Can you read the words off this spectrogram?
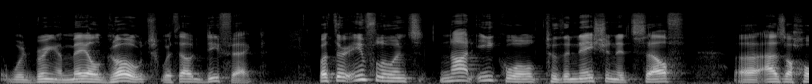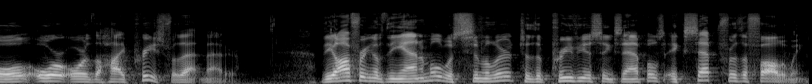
would bring a male goat without defect, but their influence not equal to the nation itself uh, as a whole or, or the high priest for that matter. The offering of the animal was similar to the previous examples except for the following.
